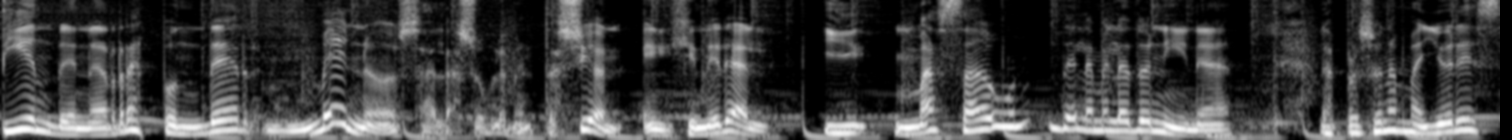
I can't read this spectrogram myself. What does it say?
tienden a responder menos a la suplementación en general y más aún de la melatonina. Las personas mayores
